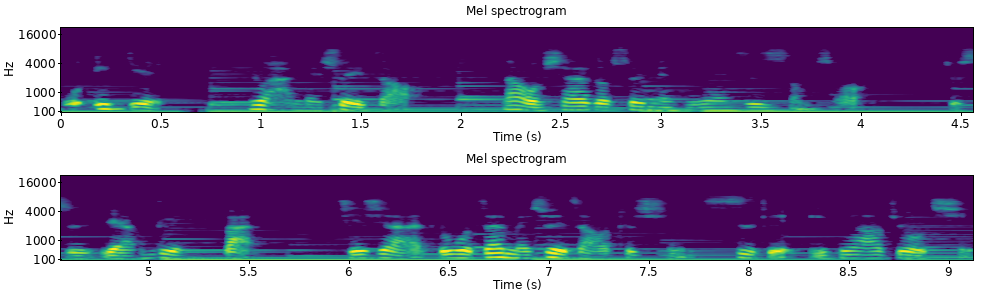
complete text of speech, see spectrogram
我一点又还没睡着，那我下一个睡眠时间是什么时候？就是两点半。接下来如果再没睡着，就请四点一定要就寝。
